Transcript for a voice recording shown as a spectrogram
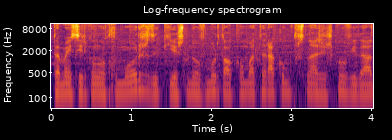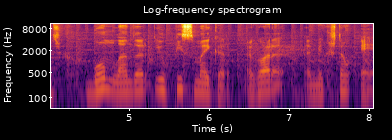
Também circulam rumores de que este novo Mortal Kombat terá como personagens convidados o Homelander e o Peacemaker. Agora, a minha questão é:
